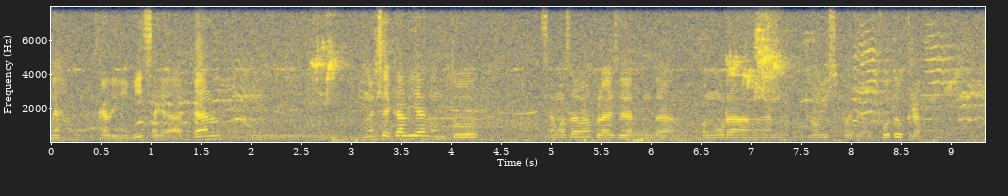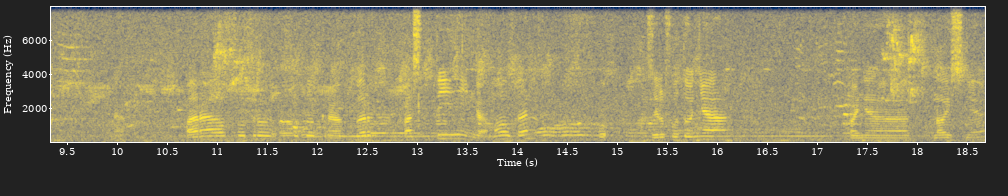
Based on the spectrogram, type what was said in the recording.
Nah, kali ini saya akan mengajak kalian untuk sama-sama belajar tentang pengurangan noise pada fotografi. Para foto fotografer pasti nggak mau kan hasil fotonya banyak noise-nya.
